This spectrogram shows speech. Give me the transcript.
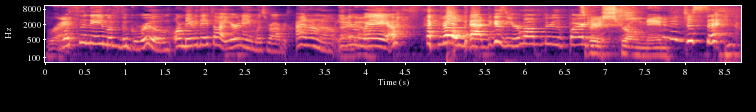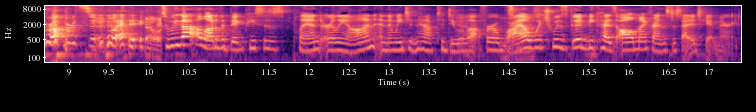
Right. What's the name of the groom? Or maybe they thought your name was Robert. I don't know. I Either know. way, I, I felt bad because your mom threw the party. It's a very strong name. And It just said Robertson wedding. Was- So we got a lot of the big pieces planned early on, and then we didn't have to do a lot for a while, nice. which was good because all my friends decided to get married,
